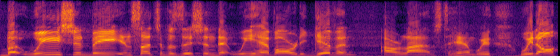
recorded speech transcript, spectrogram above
But we should be in such a position that we have already given our lives to Him. We we don't.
